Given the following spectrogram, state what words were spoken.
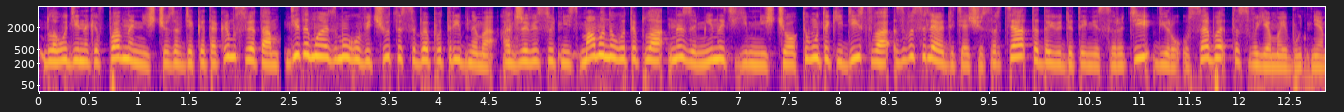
Благодійники впевнені, що завдяки таким святам діти мають змогу відчути себе потрібними, адже відсутність маминого тепла не замінить їм ніщо. Тому такі дійства звеселяють дитячі серця та дають дитині сироті віру у себе та своє майбутнє.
